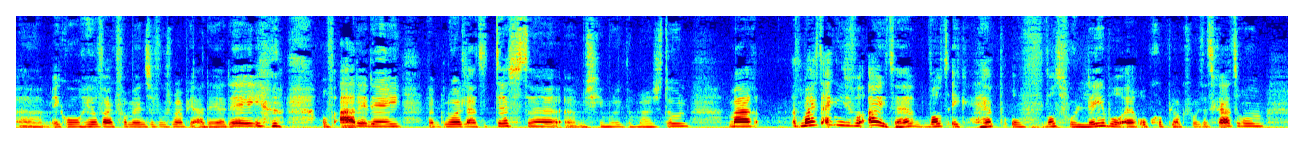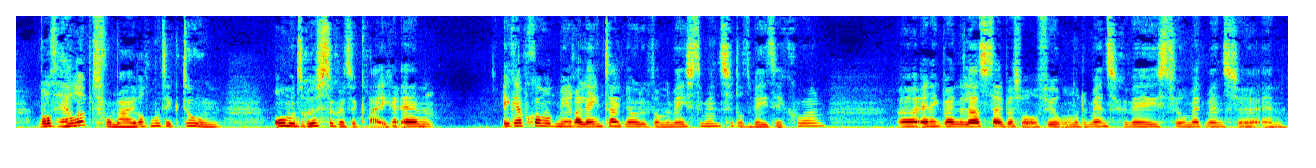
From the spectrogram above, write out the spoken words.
Um, ik hoor heel vaak van mensen, volgens mij heb je ADHD of ADD. Heb ik nooit laten testen. Uh, misschien moet ik dat maar eens doen. Maar het maakt eigenlijk niet zoveel uit hè, wat ik heb of wat voor label er opgeplakt wordt. Het gaat erom, wat helpt voor mij? Wat moet ik doen om het rustiger te krijgen? En ik heb gewoon wat meer alleen tijd nodig dan de meeste mensen. Dat weet ik gewoon. Uh, en ik ben de laatste tijd best wel veel onder de mensen geweest. Veel met mensen. En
